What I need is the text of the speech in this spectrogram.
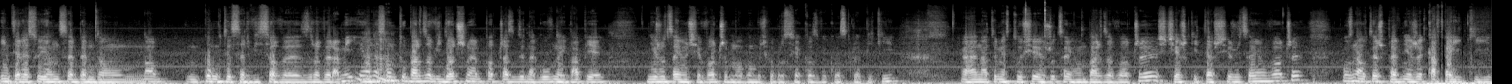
interesujące będą no, punkty serwisowe z rowerami i one mhm. są tu bardzo widoczne, podczas gdy na głównej mapie nie rzucają się w oczy, mogą być po prostu jako zwykłe sklepiki. Natomiast tu się rzucają bardzo w oczy, ścieżki też się rzucają w oczy. Uznał też pewnie, że kafejki,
